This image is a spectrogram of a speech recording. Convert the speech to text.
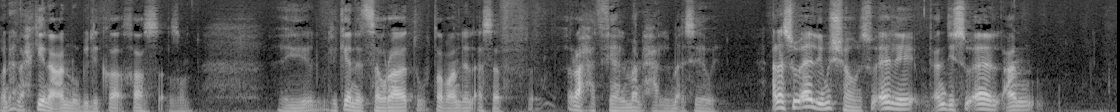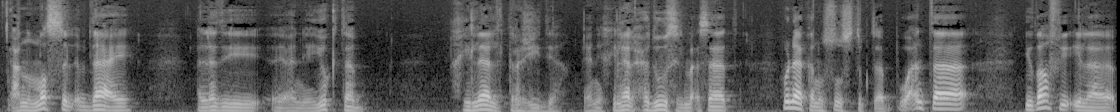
ونحن حكينا عنه بلقاء خاص أظن. هي اللي كانت ثورات وطبعا للأسف راحت فيها المنحى المأساوي. أنا سؤالي مش هون سؤالي عندي سؤال عن عن النص الإبداعي الذي يعني يكتب خلال التراجيديا يعني خلال حدوث المأساة هناك نصوص تكتب. وأنت إضافي إلى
